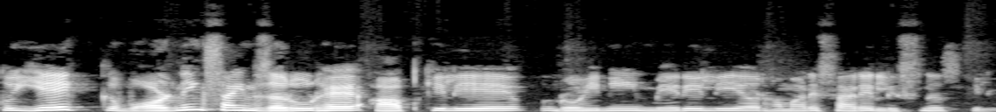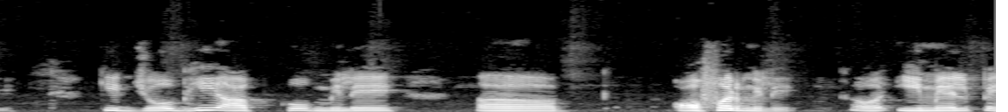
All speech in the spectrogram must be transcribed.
तो ये एक वार्निंग साइन ज़रूर है आपके लिए, रोहिणी, मेरे लिए और हमारे सारे लिसनर्स के लिए कि जो भी आपको मिले ऑफ़र मिले, और ईमेल पे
